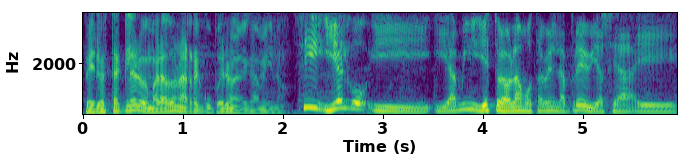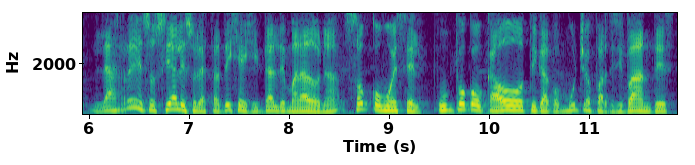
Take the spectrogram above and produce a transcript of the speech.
pero está claro que Maradona recuperó en el camino. Sí, y algo, y, a mí, y esto lo hablamos también en la previa, o sea, eh, las redes sociales o la estrategia digital de Maradona son como es él, un poco caótica, con muchos participantes.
